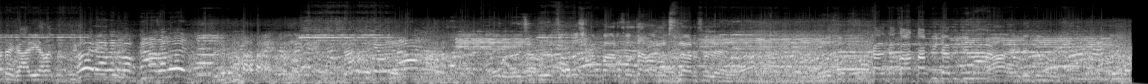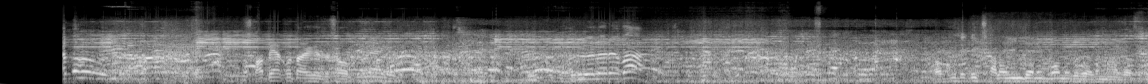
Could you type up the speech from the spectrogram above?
আরে গাড়ি আলাদা চলে কালকে দাতা পিটা পিটি না সব একতা হয়ে গেছে সব। দিক সারা ইন্টারনেট বন্ধ করে এখন মাছ আসছে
